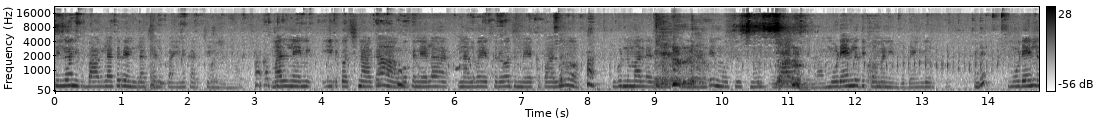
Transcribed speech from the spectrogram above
పిల్లోనికి బాగలేక రెండు లక్షల పైన ఖర్చు అయిందమ్మా. మళ్ళీ నేను వీటికి వచ్చినాక ఒక నెల నలభై ఒక్క రోజు మేకపాలు గుండు మల్లెలు అంటే నువ్వు చూసినావు బాగుంది మా మూడేళ్ళు తిప్పమనిండ్రు బెంగళూరుకు. మూడేళ్ళు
